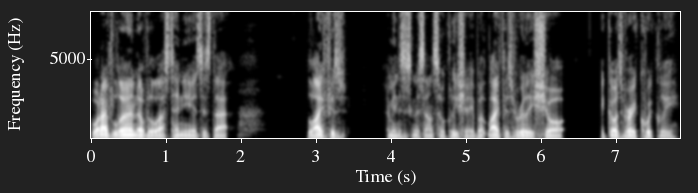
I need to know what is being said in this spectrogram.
what I've learned over the last 10 years is that life is, I mean, this is going to sound so cliche, but life is really short. It goes very quickly.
